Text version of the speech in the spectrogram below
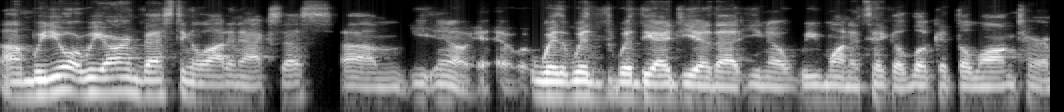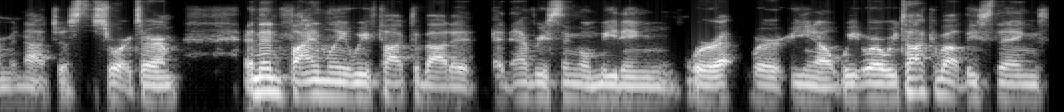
Um, we do we are investing a lot in access, um, you know, with with with the idea that you know we want to take a look at the long term and not just the short term. And then finally, we've talked about it at every single meeting where where you know we where we talk about these things.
